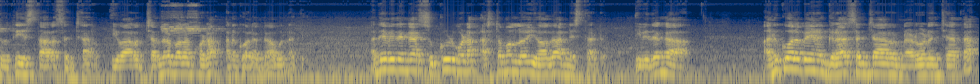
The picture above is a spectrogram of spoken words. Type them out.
తృతీయ స్థాన సంచారం. ఈ వారం చంద్రబలం కూడా అనుకూలంగా ఉన్నది. అదేవిధంగా శుక్రుడు కూడా అష్టమంలో యోగాన్ని ఇస్తాడు. ఈ విధంగా అనుకూలమైన గ్రహ సంచారం నడవడం చేత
